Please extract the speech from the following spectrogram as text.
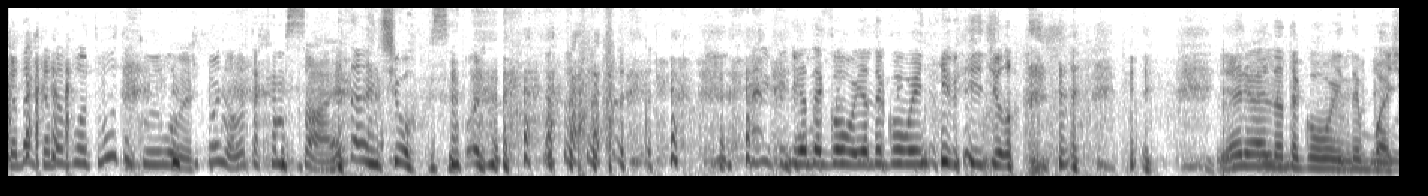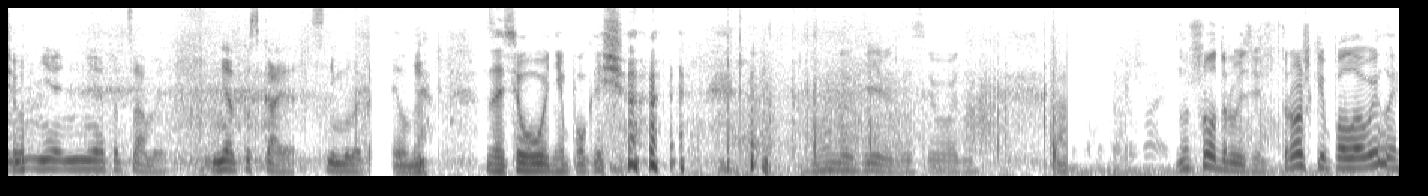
когда, когда плотву такую ловишь, понял, это хамса, это анчоусы, понял? Я такого, я такого і не бачив. Я реально такого і не бачив. Не, не этот самый, не отпуская, сниму на камеру. За сьогодні поки що. Номер 9 за сегодня. Ну що, друзі, трошки половили.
